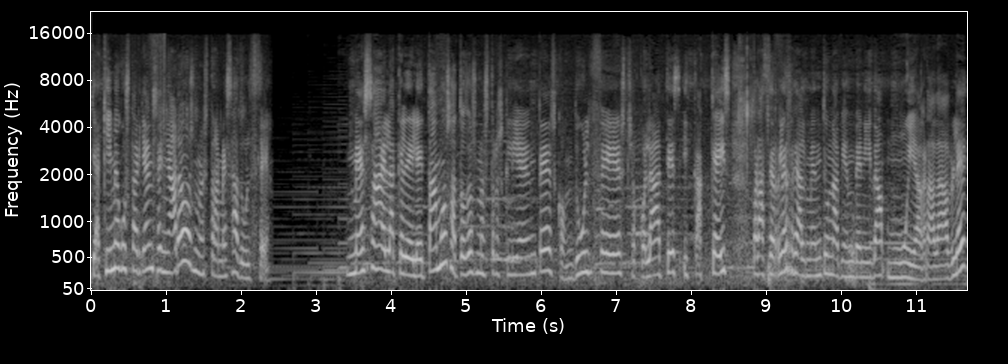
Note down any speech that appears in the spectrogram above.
Y aquí me gustaría enseñaros nuestra mesa dulce. Mesa en la que deleitamos a todos nuestros clientes con dulces, chocolates y cupcakes para hacerles realmente una bienvenida muy agradable.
